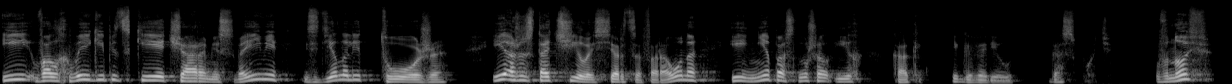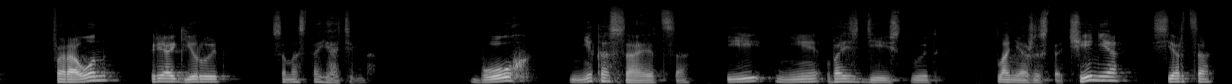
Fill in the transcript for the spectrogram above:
И волхвы египетские чарами своими сделали то же. И ожесточилось сердце фараона, и не послушал их, как и говорил Господь. Вновь фараон реагирует самостоятельно. Бог не касается и не воздействует в плане ожесточения сердца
